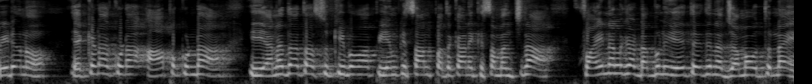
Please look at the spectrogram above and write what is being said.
వీడియోను ఎక్కడా కూడా ఆపకుండా ఈ అన్నదాత సుఖీభవ పిఎం కిసాన్ పథకానికి సంబంధించిన ఫైనల్గా డబ్బులు ఏ తేదీన జమ అవుతున్నాయి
